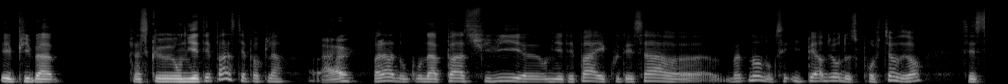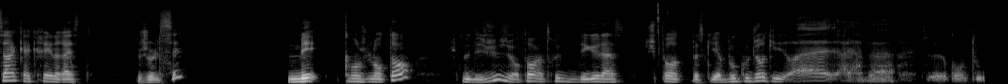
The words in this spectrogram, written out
Et puis bah parce qu'on n'y était pas à cette époque-là. Ah ouais? Voilà, donc on n'a pas suivi, euh, on n'y était pas à écouter ça euh, maintenant. Donc c'est hyper dur de se projeter en disant c'est ça qui a créé le reste. Je le sais, mais quand je l'entends, je me dis juste j'entends un truc dégueulasse. Je en- parce qu'il y a beaucoup de gens qui disent ouais, à la main, tout-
